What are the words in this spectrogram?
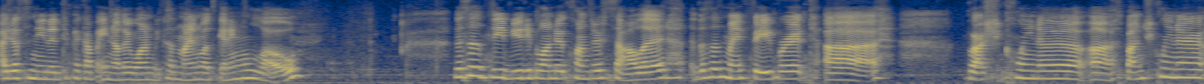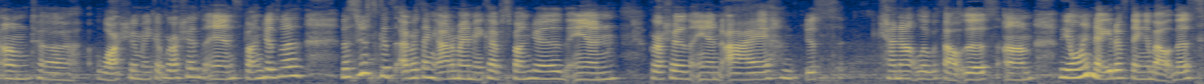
I just needed to pick up another one because mine was getting low. This is the Beauty Blender Cleanser Solid. This is my favorite uh, brush cleaner, uh, sponge cleaner um, to wash your makeup brushes and sponges with. This just gets everything out of my makeup sponges and brushes and I just cannot live without this. Um, the only negative thing about this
